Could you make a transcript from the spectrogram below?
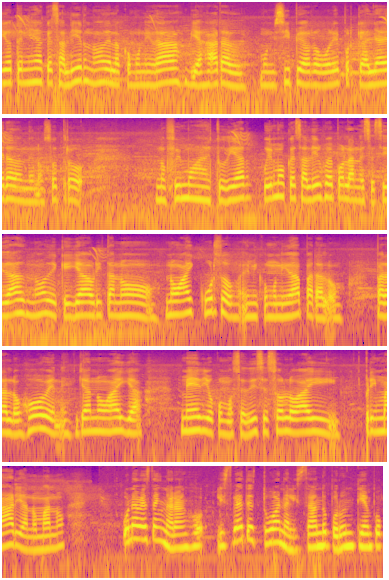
Yo tenía que salir ¿no? de la comunidad, viajar al municipio de Roboré porque allá era donde nosotros nos fuimos a estudiar. Tuvimos que salir fue por la necesidad ¿no? de que ya ahorita no, no hay cursos en mi comunidad para los, para los jóvenes, ya no hay ya medio como se dice, solo hay primaria nomás, ¿no? Una vez en Naranjo, Lisbeth estuvo analizando por un tiempo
